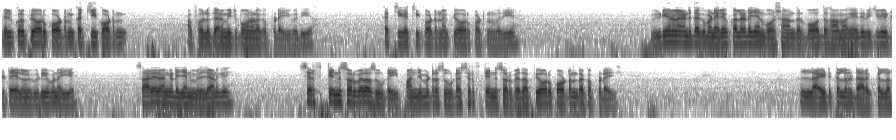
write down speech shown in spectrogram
ਬਿਲਕੁਲ ਪਿਓਰ ਕਾਟਨ ਕੱਚੀ ਕਾਟਨ ਆ ਫੁੱਲ ਗਰਮੀ ਚ ਪਾਉਣ ਵਾਲਾ ਕੱਪੜਾ ਜੀ, ਵਧੀਆ। ਕੱਚੀ ਕੱਚੀ ਕਾਟਨ ਹੈ ਪਿਓਰ ਕਾਟਨ ਵਧੀਆ। ਵੀਡੀਓ ਨਾਲ ਐਂਡ ਤੱਕ ਬਣੇ ਰਹੋ ਕਲਰ ਡਿਜ਼ਾਈਨ ਬਹੁਤ ਸ਼ਾਨਦਾਰ, ਬਹੁਤ ਦਿਖਾਵਾਂਗੇ। ਇਹਦੇ ਵਿੱਚ ਵੀ ਡਿਟੇਲ ਨਾਲ ਵੀਡੀਓ ਬਣਾਈ ਹੈ ਸਾਰੇ ਰੰਗ ਡਿਜ਼ਾਈਨ ਮਿਲ ਜਾਣਗੇ। ਸਿਰਫ 300 ਰੁਪਏ ਦਾ ਸੂਟ ਹੈ ਜੀ 5 ਮੀਟਰ ਸੂਟ ਹੈ, ਸਿਰਫ 300 ਰੁਪਏ ਦਾ ਪਿਓਰ ਕਾਟਨ ਦਾ ਕੱਪੜਾ ਹੈ ਜੀ। ਲਾਈਟ ਕਲਰ ਡਾਰਕ ਕਲਰ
